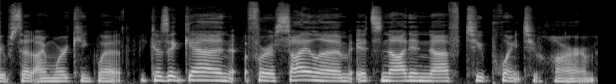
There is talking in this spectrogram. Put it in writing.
groups that I'm working with. Because again, for asylum, it's not enough to point to harm.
